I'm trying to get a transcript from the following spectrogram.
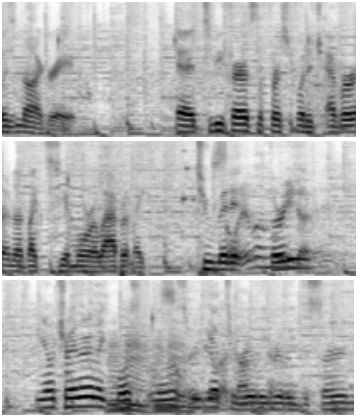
was not great. Uh, to be fair, it's the first footage ever, and I'd like to see a more elaborate, like two minute thirty, you know, trailer. Like most, most we get to really, really discern.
